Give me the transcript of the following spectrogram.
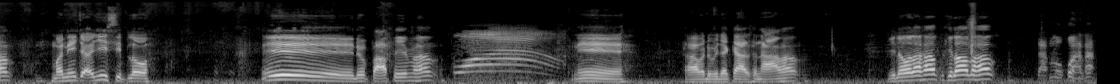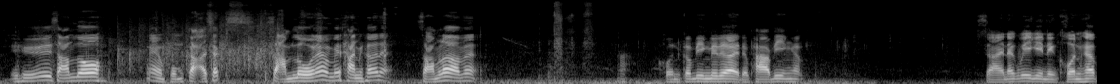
ครับวันนี้จะเอายี่สิบโลนี่ดูป๋าปิมครับนี่ พามาดูบรรยากาศสนามครับกี่โลแล้วครับกี่รอบแล้วครับสามโลกว่าละอือหือสามโลแม่ผมกะสักสามโลนะไม่ทันเขาเนี่ยสามรอบเนี่ยอะคนก็วิ่งเรื่อยๆเดี๋ยวพาวิ่งครับ สายนักวิ่งอีกหนึ่งคนครับ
